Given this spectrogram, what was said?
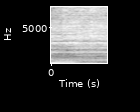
Mm-hmm.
